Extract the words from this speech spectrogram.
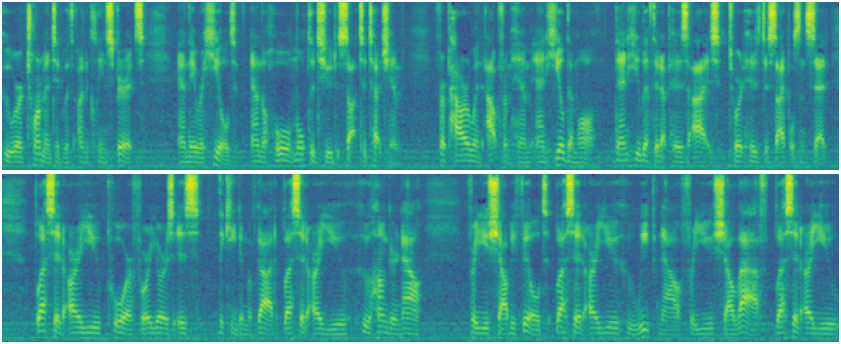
who were tormented with unclean spirits. And they were healed, and the whole multitude sought to touch him. For power went out from him and healed them all. Then he lifted up his eyes toward his disciples and said, Blessed are you poor, for yours is the kingdom of God. Blessed are you who hunger now, for you shall be filled. Blessed are you who weep now, for you shall laugh. Blessed are you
